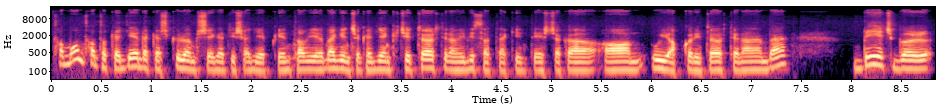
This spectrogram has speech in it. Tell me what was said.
Ha mondhatok egy érdekes különbséget is egyébként, ami megint csak egy ilyen kicsi történelmi visszatekintés csak a, a újabbkori történelemben, Bécsből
